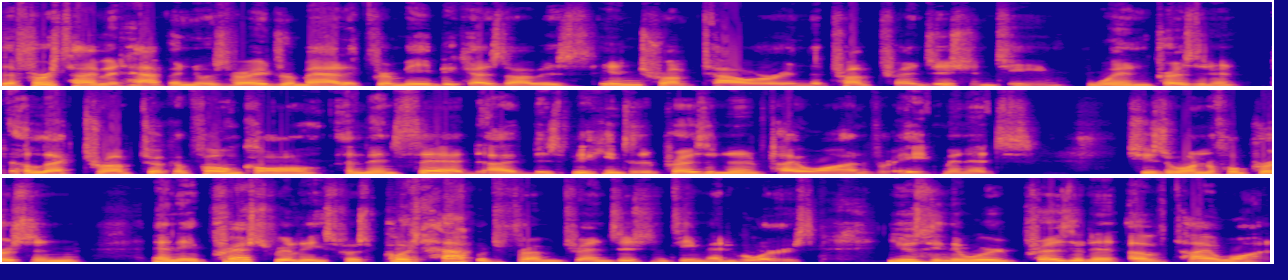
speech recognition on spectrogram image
The first time it happened, it was very dramatic for me because I was in Trump Tower in the Trump transition team when President elect Trump took a phone call and then said, I've been speaking to the president of Taiwan for eight minutes. She's a wonderful person. And a press release was put out from transition team headquarters using the word president of Taiwan.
